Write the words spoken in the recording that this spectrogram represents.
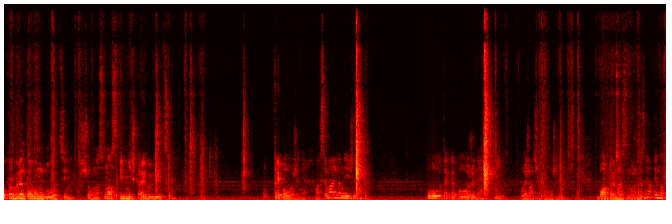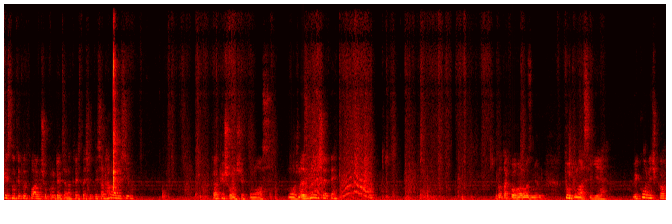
По прогулянковому блоці, що у нас? У нас підніжка регулюється. Три положення. Максимально нижнє, полу таке положення і лежаче положення. Бампер нас можна зняти, натиснути тут клавішу, крутиться на 360 градусів. Капюшончик у нас можна збільшити до такого розміру. Тут у нас є віконечко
